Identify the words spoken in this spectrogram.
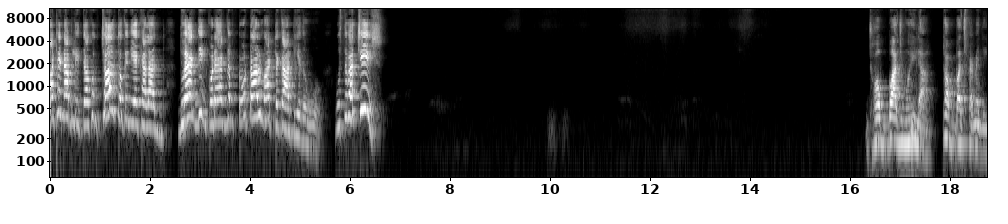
মাঠে নামলি, তখন চল তোকে নিয়ে খেলা দু একদিন করে একদম টোটাল মাঠটাকে আটিয়ে দেবো। বুঝতে পারছিস? ঢপবাজ মহিলা ঢপবাজ ফ্যামিলি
